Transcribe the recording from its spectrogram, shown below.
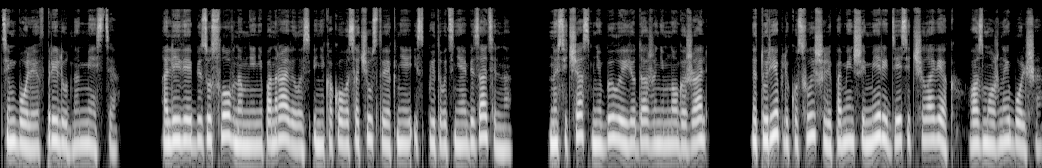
тем более в прилюдном месте. Оливия, безусловно, мне не понравилась, и никакого сочувствия к ней испытывать не обязательно, но сейчас мне было ее даже немного жаль. Эту реплику слышали по меньшей мере 10 человек, возможно и больше.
